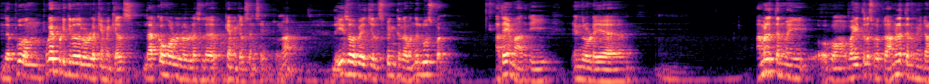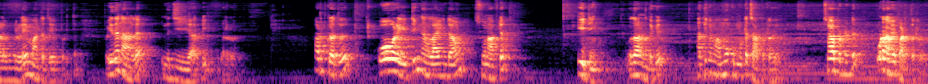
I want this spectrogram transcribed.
இந்த பு புகைப்பிடிக்கிறதுல உள்ள கெமிக்கல்ஸ் இந்த ஆல்கஹாலில் உள்ள சில கெமிக்கல்ஸ் என்ன செய்யணும்னு சொன்னால் இந்த ஈசோபேஜியல் ஸ்பிங்டரை வந்து லூஸ் பண்ணும் அதே மாதிரி எங்களுடைய அமிலத்தன்மை வயிற்றில் சுரக்கிற அமிலத்தன்மையின் அளவுகளிலே மாற்றத்தை ஏற்படுத்தும். இதனால் இந்த ஜிஆர்டி வரலாம். அடுத்தது overeating and lying down soon after eating உதாரணத்துக்கு அதிகமாக மூக்கு முட்டை சாப்பிட்றது. சாப்பிட்டுட்டு உடனே படுத்துடுறது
